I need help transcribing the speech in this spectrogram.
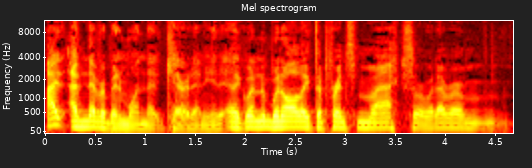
I, I've never been one that cared any of it. Like when when all like the Prince Max or whatever, M- M-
